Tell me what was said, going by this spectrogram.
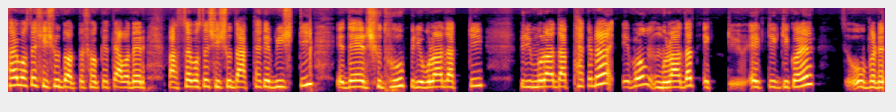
ছয় বছর শিশুর দন্ত সংকেতে আমাদের পাঁচ ছয় বছর শিশুর দাঁত থাকে বিশটি। এদের শুধু প্রিমোলার দাঁতটি, প্রিমোলার দাঁত থাকে না এবং মূলার দাঁত একটি একটি একটি করে উপরে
